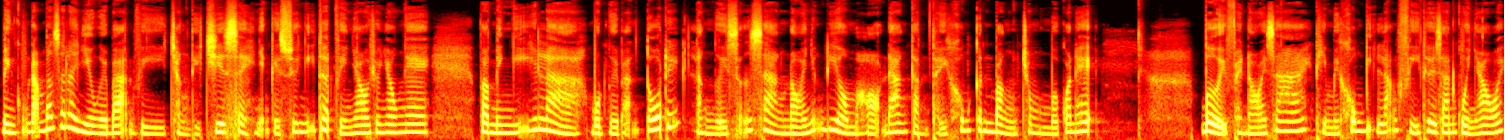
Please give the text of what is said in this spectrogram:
mình cũng đã mất rất là nhiều người bạn vì chẳng thể chia sẻ những cái suy nghĩ thật về nhau cho nhau nghe. Và mình nghĩ là một người bạn tốt ấy là người sẵn sàng nói những điều mà họ đang cảm thấy không cân bằng trong một mối quan hệ. Bởi phải nói ra ấy thì mới không bị lãng phí thời gian của nhau ấy.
